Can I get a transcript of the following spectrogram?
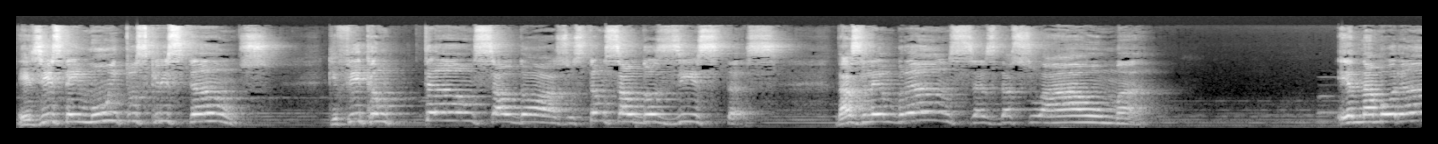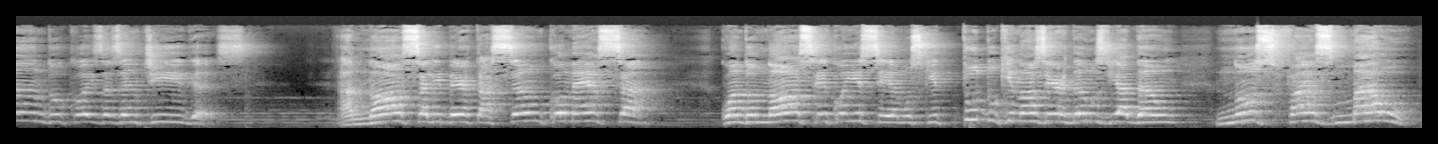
Existem muitos cristãos que ficam tão saudosos, tão saudosistas das lembranças da sua alma, enamorando coisas antigas. A nossa libertação começa quando nós reconhecemos que tudo que nós herdamos de Adão nos faz mal.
